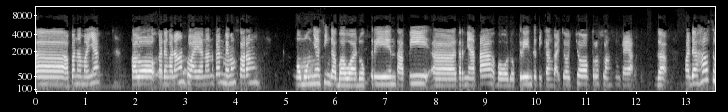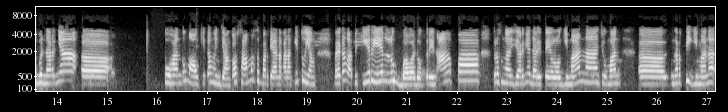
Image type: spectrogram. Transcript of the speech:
uh, apa namanya? Kalau kadang-kadang kan pelayanan kan memang sekarang ngomongnya sih nggak bawa doktrin, tapi uh, ternyata bawa doktrin ketika nggak cocok, terus langsung kayak nggak. Padahal sebenarnya uh, Tuhan tuh mau kita menjangkau sama seperti anak-anak itu yang mereka nggak pikirin lu bawa doktrin apa, terus ngajarnya dari teologi mana, cuman uh, ngerti gimana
